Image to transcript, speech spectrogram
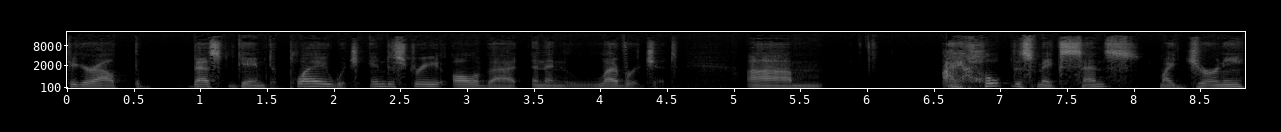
figure out the best game to play, which industry, all of that, and then leverage it. Um, I hope this makes sense, my journey,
